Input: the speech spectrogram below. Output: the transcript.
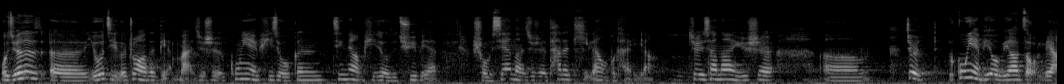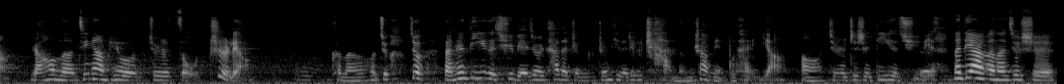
我觉得呃有几个重要的点吧，就是工业啤酒跟精酿啤酒的区别。首先呢，就是它的体量不太一样，就是相当于是，嗯，就是工业啤酒比较走量，然后呢，精酿啤酒就是走质量。可能就就反正第一个区别就是它的整个整体的这个产能上面不太一样，嗯，就是这是第一个区别。那第二个呢，就是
